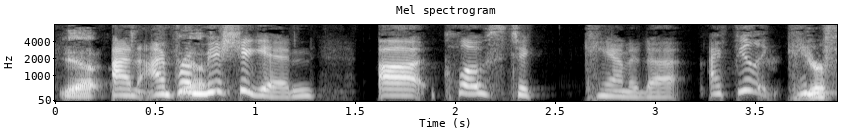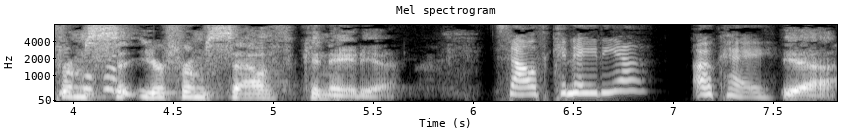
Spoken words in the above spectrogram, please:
Yeah, and I'm from yeah. Michigan, uh, close to Canada. I feel like you're from, from you're from South Canada. South Canada. Okay. Yeah.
